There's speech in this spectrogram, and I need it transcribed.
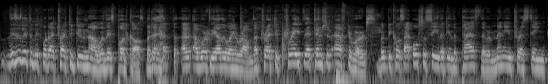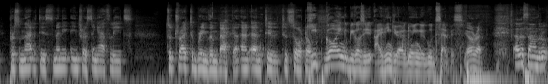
this is a little bit what I try to do now with this podcast, but I, have, I, I work the other way around. I try to create the attention afterwards, but because I also see that in the past there were many interesting personalities, many interesting athletes, to try to bring them back and, and, and to, to sort of keep going because i think you are doing a good service All right. Alessandro,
